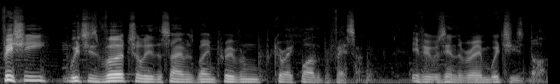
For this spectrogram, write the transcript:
Fishy, which is virtually the same as being proven correct by the professor, if he was in the room, which he's not.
